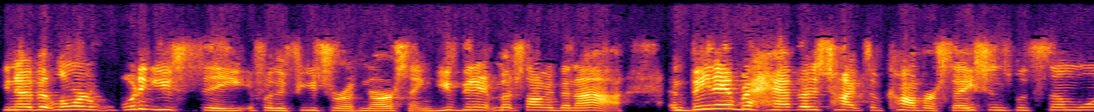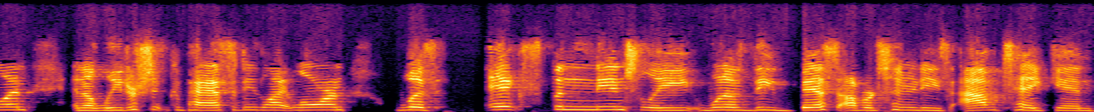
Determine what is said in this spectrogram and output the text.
you know, but Lauren, what do you see for the future of nursing? You've been in it much longer than I. And being able to have those types of conversations with someone in a leadership capacity like Lauren was exponentially one of the best opportunities I've taken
